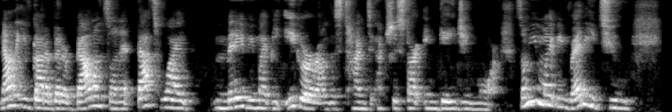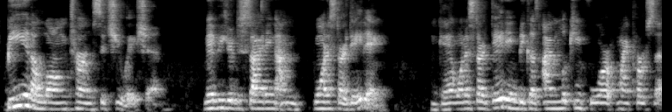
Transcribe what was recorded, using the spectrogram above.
Now that you've got a better balance on it, that's why many of you might be eager around this time to actually start engaging more. Some of you might be ready to be in a long-term situation. Maybe you're deciding I want to start dating. Okay, I want to start dating because I'm looking for my person.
